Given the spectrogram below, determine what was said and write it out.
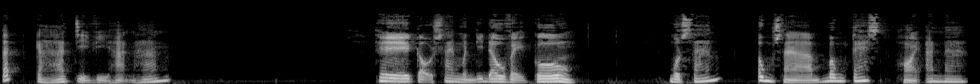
tất cả chỉ vì hạn hán. Thế cậu Simon đi đâu vậy cô? Một sáng, ông già test hỏi Anna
